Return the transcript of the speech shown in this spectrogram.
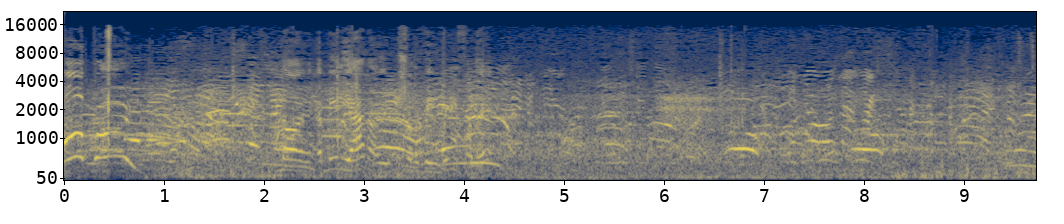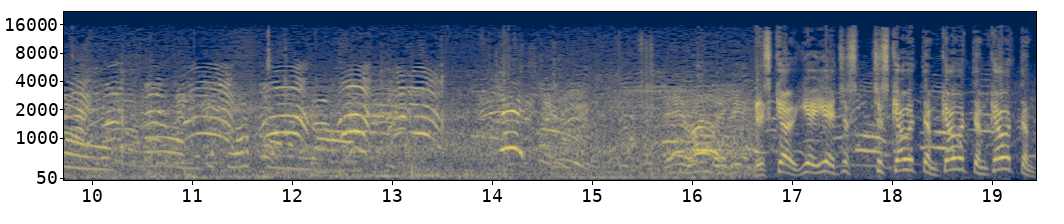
Oh, bro! No, Emiliano should have been ready for that. Let's go. Yeah, yeah. Just, just go at them. Go at them. Go at them.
